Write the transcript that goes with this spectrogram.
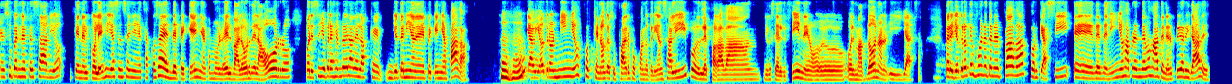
es súper necesario que en el colegio ya se enseñen estas cosas desde pequeña, como el valor del ahorro. Por eso yo, por ejemplo, era de las que yo tenía de pequeña paga. Y había otros niños, pues que no, que sus padres, pues cuando querían salir, pues les pagaban, yo qué sé, el cine o, el McDonald's y ya está. Pero yo creo que es bueno tener paga porque así eh, desde niños aprendemos a tener prioridades.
